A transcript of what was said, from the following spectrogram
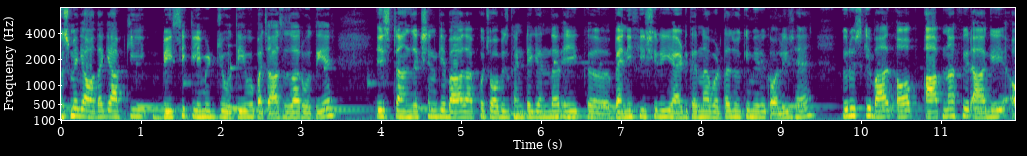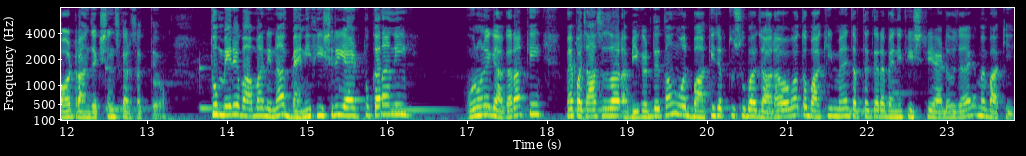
उसमें क्या होता है कि आपकी बेसिक लिमिट जो होती है, वो पचास हज़ार होती है। इस ट्रांजेक्शन के बाद आपको 24 घंटे के अंदर एक बेनिफिशियरी ऐड करना पड़ता है, जो कि मेरे कॉलेज है। फिर उसके बाद आप आप ना फिर आगे और ट्रांजेक्शन्स कर सकते हो। तो मेरे बाबा ने ना बेनिफिशियरी ऐड तो करा नहीं। उन्होंने क्या करा कि मैं पचास हज़ार अभी कर देता हूँ और बाकी जब तू सुबह जा रहा होगा तो बाकी मैं जब तक तेरा बेनिफिशियरी ऐड हो जाएगा, मैं बाकी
